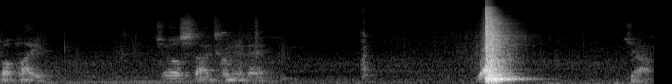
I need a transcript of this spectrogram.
Well played. Just starting to come in a bit. Sharp.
